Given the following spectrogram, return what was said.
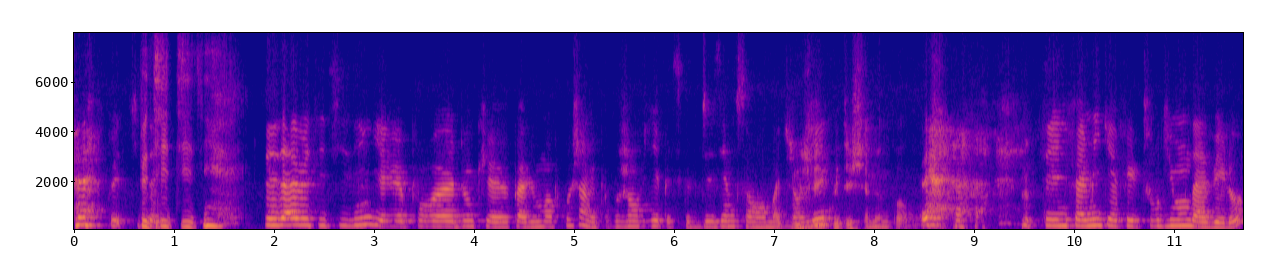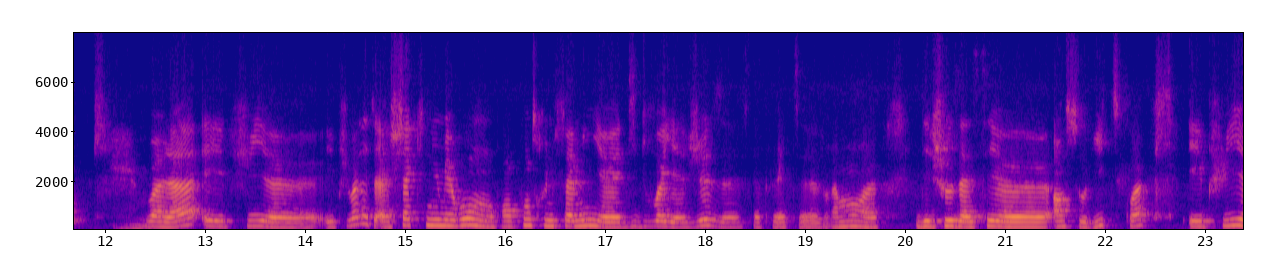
petite, petit teasing. C'est ça, petit teasing pour donc pas le mois prochain, mais pour janvier parce que le deuxième sort au mois de janvier. Je l'ai écouté, je sais même pas. c'est une famille qui a fait le tour du monde à vélo. Voilà, et puis, euh, et puis voilà, à chaque numéro, on rencontre une famille euh, dite voyageuse. Ça peut être euh, vraiment des choses assez insolites, quoi. Et puis,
